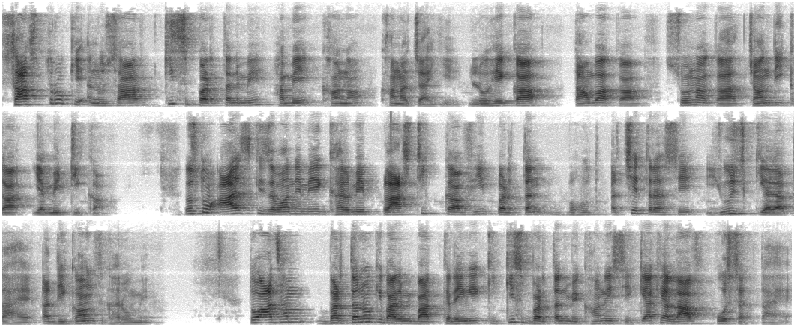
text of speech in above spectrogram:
शास्त्रों के अनुसार किस बर्तन में हमें खाना खाना चाहिए? लोहे का तांबा का सोना का चांदी का या मिट्टी का? दोस्तों, आज के ज़माने में घर में प्लास्टिक का भी बर्तन बहुत अच्छे तरह से यूज़ किया जाता है अधिकांश घरों में। तो आज हम बर्तनों के बारे में बात करेंगे कि किस बर्तन में खाने से क्या क्या लाभ हो सकता है।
